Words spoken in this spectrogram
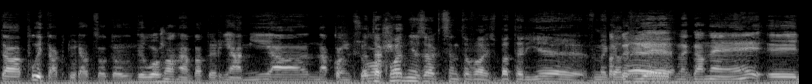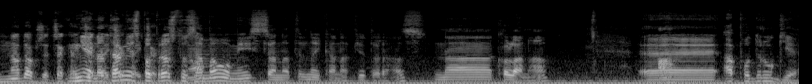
ta płyta, która co to wyłożona bateriami, a na końcu No tak ładnie zaakcentowałeś, baterie w Megane. Baterie w Megane. y, No dobrze, czekaj, Nie, czekaj, no tam czekaj, jest po czekaj, prostu no. za mało miejsca na tylnej kanapie, to raz, na kolana. E, a po drugie,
